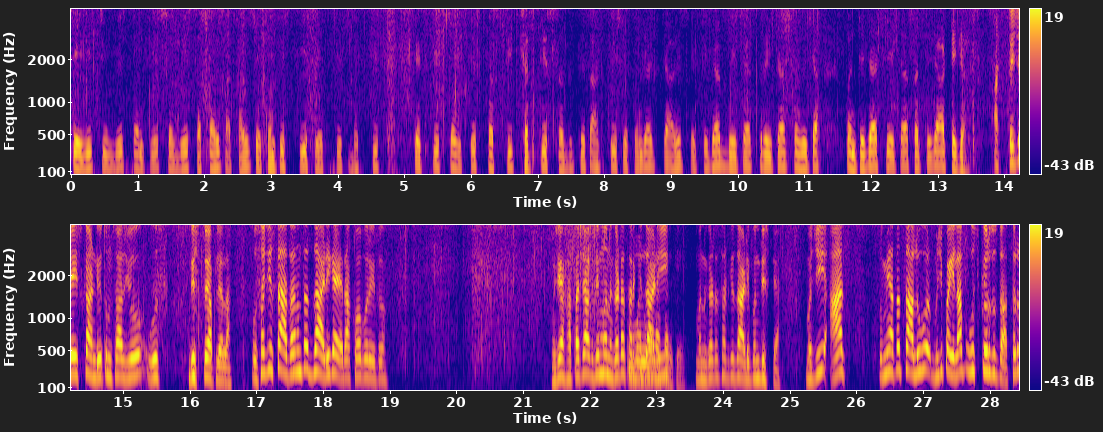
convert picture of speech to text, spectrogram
तेवीस चोवीस पंचवीस सव्वीस सत्तावीस अठ्ठावीस एकोणतीस तीस एकतीस बत्तीस तेहतीस चौतीस पस्तीस छत्तीस सदतीस अडतीस एकोणचाळीस चाळीस एक्केचाळीस बेचाळीस त्रेचाळीस चव्वेचाळीस पंचेचाळीस शेहेचाळीस सत्तेचाळीस अठ्ठेचाळीस अठ्ठेचाळीस कांडी तुमचा आज ह्यो ऊस दिसतोय आपल्याला ऊसाची साधारणतः जाडी काय आहे? दाखवा बरं इथं म्हणजे हाताच्या अगदी मनगटासारखी जाडी मनगटासारखी. मनगटासारखी जाडी पण दिसत्या म्हणजे आज तुम्ही आता चालू म्हणजे पहिला ऊस करत होता तर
